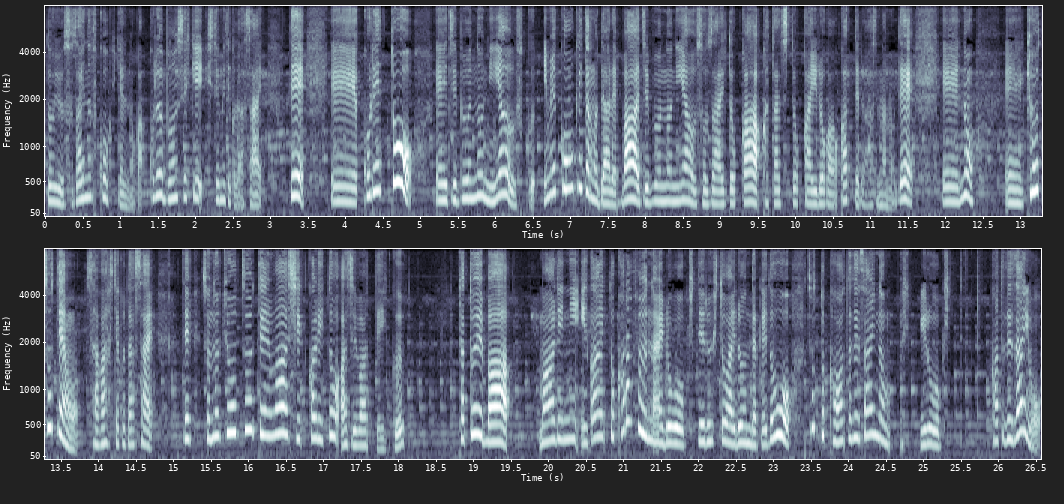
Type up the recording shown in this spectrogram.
どういう素材の服を着ているのかこれを分析してみてください。で、えー、これと、えー、自分の似合う服イメコンを受けたのであれば自分の似合う素材とか形とか色が分かってるはずなので、えー、のえー、共通点を探してください。でその共通点はしっかりと味わっていく。例えば周りに意外とカラフルな色を着てる人はいるんだけどちょっと変わったデザインの色を着変わったデザインを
